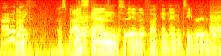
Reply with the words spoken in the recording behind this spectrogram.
I would like. That's I scanned in a fucking empty room, bro.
